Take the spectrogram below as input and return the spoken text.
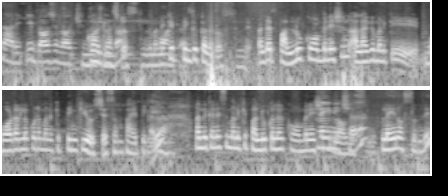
శారీకి బ్లౌజ్ ఎలా వచ్చింది కాంట్రాస్ట్ వస్తుంది. మనకి పింక్ కలర్ వస్తుంది. అంటే పళ్ళు కాంబినేషన్ అలాగే మనకి border లో కూడా మనకి పింక్ యూస్ చేసాం పైపింగ్ అందుకనేసి మనకి pallu colour combination blouse? Plain వస్తుంది.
